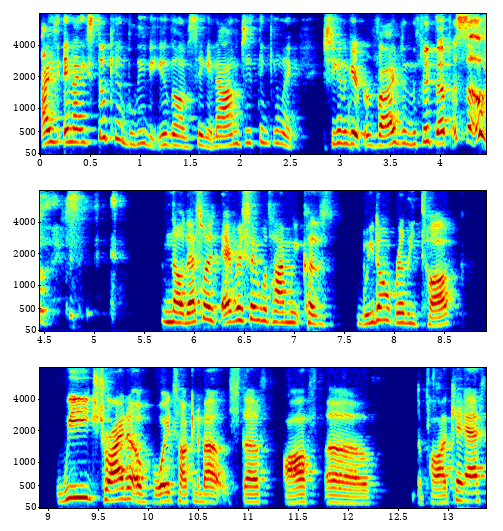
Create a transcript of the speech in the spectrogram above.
I and I still can't believe it, even though I'm saying it now. I'm just thinking like, is she gonna get revived in the fifth episode? no, that's what every single time we because we don't really talk. We try to avoid talking about stuff off of the podcast,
